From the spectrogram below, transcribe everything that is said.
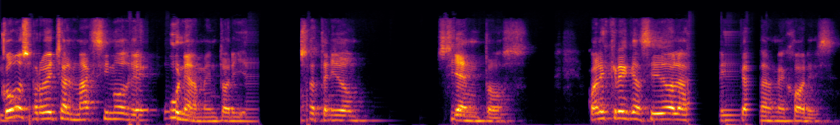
¿Cómo se aprovecha al máximo de una mentoría? Has tenido cientos. ¿Cuáles creen que han sido las, mejores?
